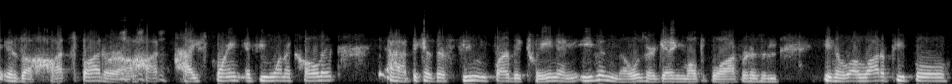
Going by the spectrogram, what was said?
is a hot spot or a hot price point, if you want to call it, uh, because they're few and far between, and even those are getting multiple offers. And you know, a lot of people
